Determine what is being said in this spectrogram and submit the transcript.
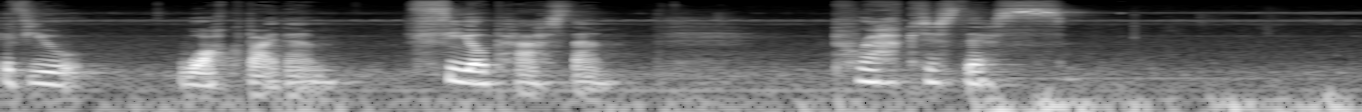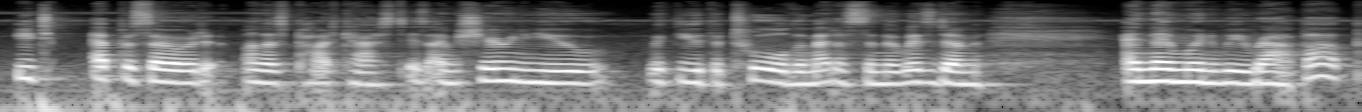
if you walk by them, feel past them. Practice this. Each episode on this podcast is I'm sharing you with you the tool, the medicine, the wisdom. And then when we wrap up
